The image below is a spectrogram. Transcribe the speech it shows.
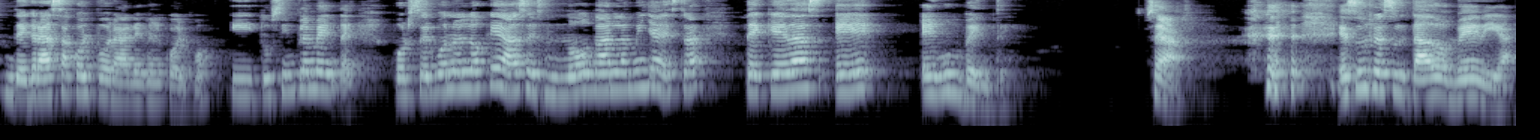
de grasa corporal en el cuerpo y tú simplemente por ser bueno en lo que haces, no dar la milla extra, te quedas eh, en un 20. O sea, es un resultado media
